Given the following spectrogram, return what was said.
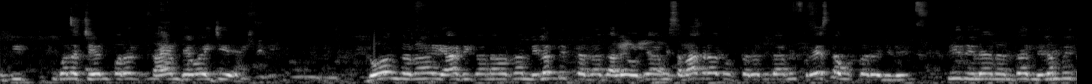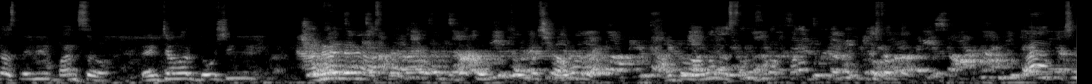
ती तुम्हाला चेन परत कायम ठेवायची आहे. दोन जण या ठिकाणावर निलंबित करण्यात आले होते. आम्ही सभागृहात उत्तरं दिली आम्ही प्रेसला उत्तरं दिली. ती दिल्यानंतर निलंबित असलेली माणसं त्यांच्यावर दोषी सुद्धा चौकशी अहवाल आणि तो अहवाल असताना सुद्धा परत तुम्ही त्यांना काय अपेक्षा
